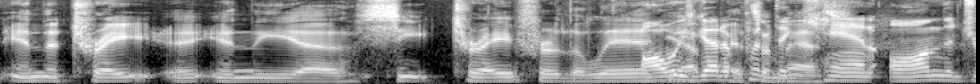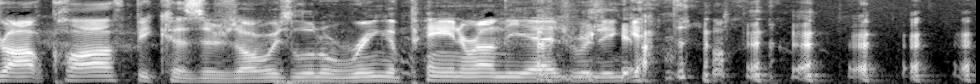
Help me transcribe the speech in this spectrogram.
in the tray in the uh, seat tray for the lid. Always yep, got to put the mess. can on the drop cloth because there's always a little ring of paint around the edge when you get them.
